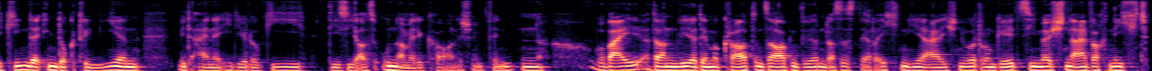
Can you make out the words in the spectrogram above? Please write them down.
die Kinder indoktrinieren mit einer Ideologie, die sie als unamerikanisch empfinden Wobei dann wieder Demokraten sagen würden, dass es der Rechten hier eigentlich nur darum geht, sie möchten einfach nicht,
